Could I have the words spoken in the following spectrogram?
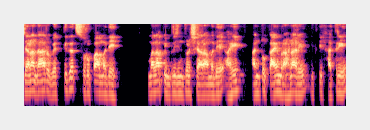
जनाधार व्यक्तिगत स्वरूपामध्ये मला पिंपरी चिंचवड शहरामध्ये आहे आणि तो कायम राहणार आहे इतकी खात्री आहे.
